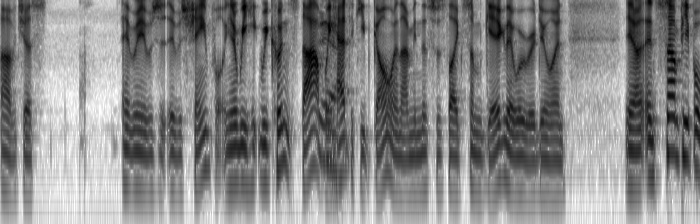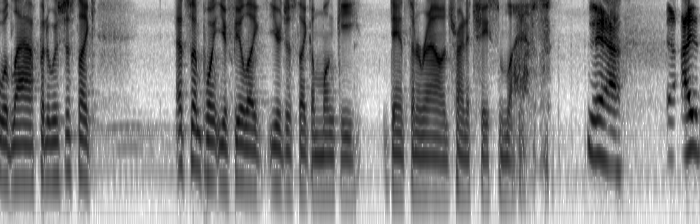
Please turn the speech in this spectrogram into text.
of just. I mean, it was it was shameful. You know, we we couldn't stop. We had to keep going. I mean, this was like some gig that we were doing. You know, and some people would laugh, but it was just like at some point you feel like you're just like a monkey dancing around trying to chase some laughs. Yeah. I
